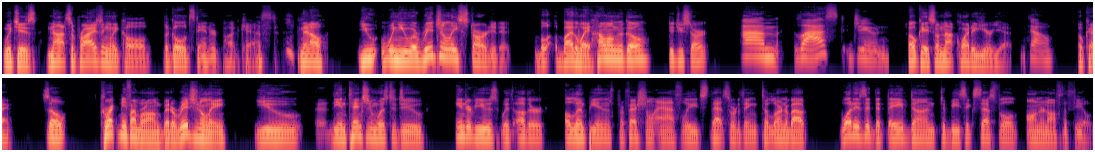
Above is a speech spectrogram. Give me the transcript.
which is not surprisingly called the Gold Standard Podcast. now, you when you originally started it. By the way, how long ago did you start? Um, last June. Okay, so not quite a year yet. No. Okay. So correct me if I'm wrong, but originally you the intention was to do interviews with other Olympians, professional athletes, that sort of thing, to learn about what is it that they've done to be successful on and off the field.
